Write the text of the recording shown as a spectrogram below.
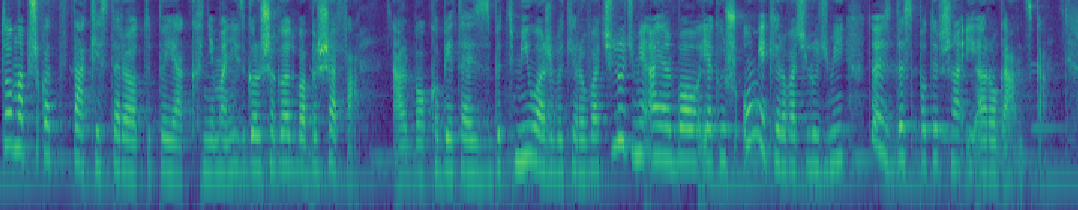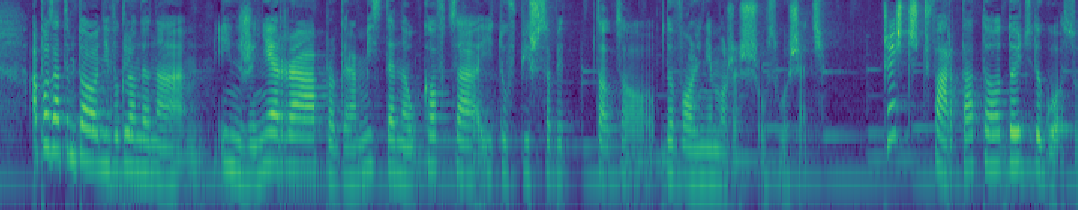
To na przykład takie stereotypy jak nie ma nic gorszego od baby szefa, albo kobieta jest zbyt miła, żeby kierować ludźmi, a albo jak już umie kierować ludźmi, to jest despotyczna i arogancka. A poza tym to nie wygląda na inżyniera, programistę, naukowca i tu wpisz sobie to, co dowolnie możesz usłyszeć. Część czwarta to dojdź do głosu.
